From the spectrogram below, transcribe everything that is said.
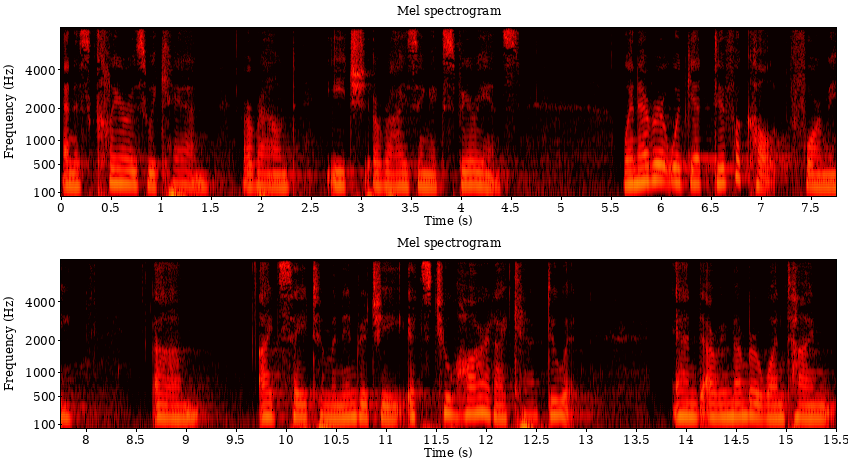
and as clear as we can around each arising experience whenever it would get difficult for me, um, I'd say to Munindraji, It's too hard, I can't do it. And I remember one time,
